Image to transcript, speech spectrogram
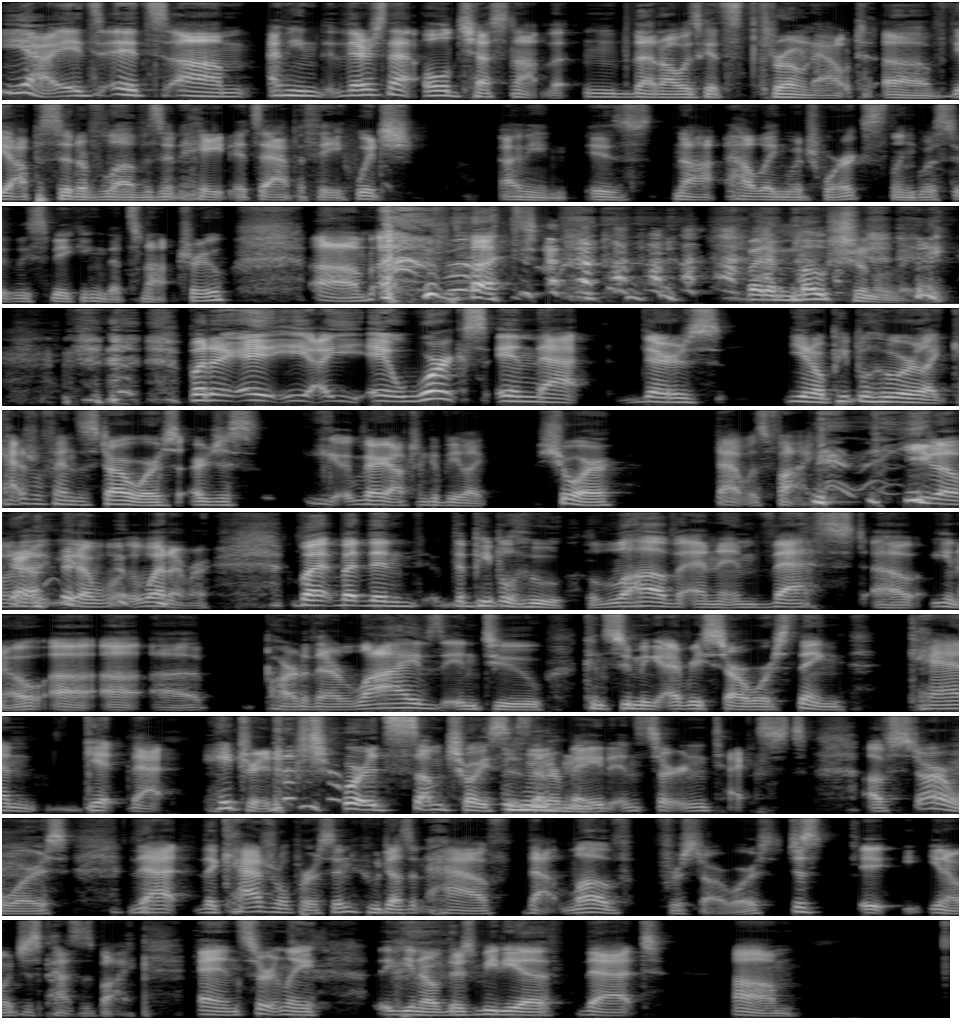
Yeah, it's it's um I mean there's that old chestnut that that always gets thrown out of the opposite of love isn't hate, it's apathy, which I mean is not how language works linguistically speaking, that's not true. Um but but emotionally but it, it it works in that there's you know people who are like casual fans of Star Wars are just very often could be like sure that was fine you know Yeah. you know whatever but but then the people who love and invest uh you know a uh, uh, part of their lives into consuming every Star Wars thing can get that hatred towards some choices that are Mhm. made in certain texts of Star Wars that the casual person who doesn't have that love for Star Wars just it, you know it just passes by and certainly you know there's media that um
